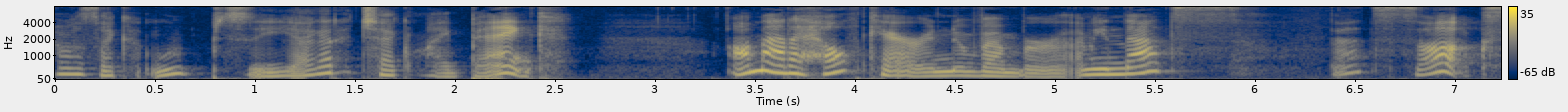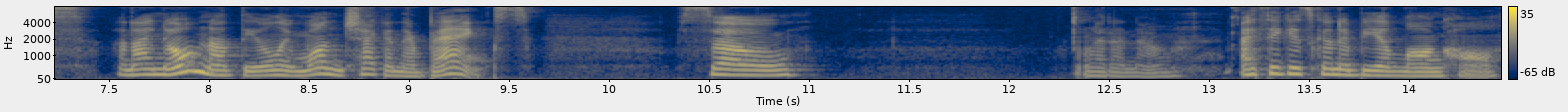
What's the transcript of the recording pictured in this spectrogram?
I was like, oopsie, I got to check my bank. I'm out of healthcare in November. I mean, that's that sucks. And I know I'm not the only one checking their banks. So I don't know. I think it's going to be a long haul.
